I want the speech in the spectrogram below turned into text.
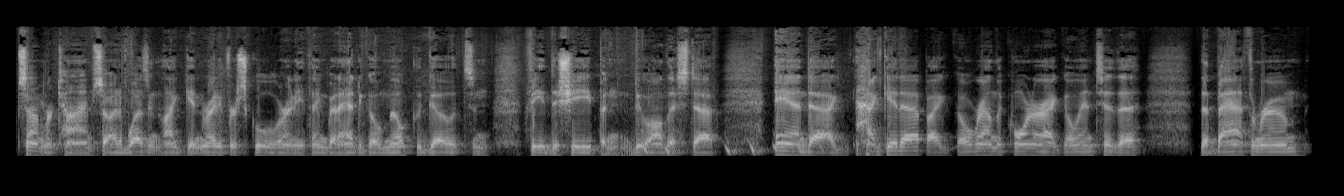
summertime, so it wasn't like getting ready for school or anything, but I had to go milk the goats and feed the sheep and do all this stuff. And uh, I, I get up, I go around the corner, I go into the, the bathroom,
